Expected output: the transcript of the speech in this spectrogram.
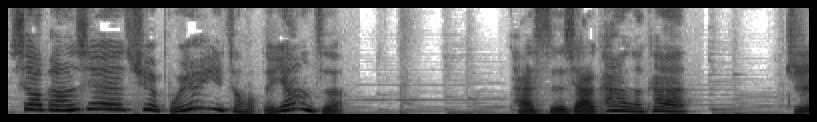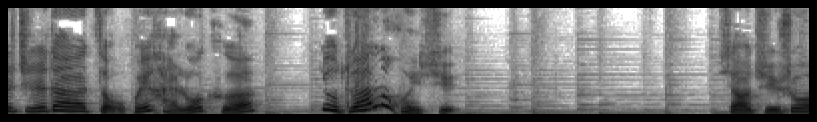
小螃蟹却不愿意走的样子。它四下看了看，直直的走回海螺壳，又钻了回去。小趣说：“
